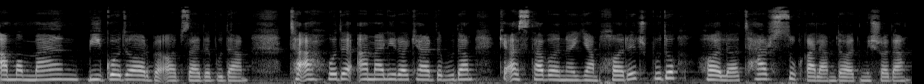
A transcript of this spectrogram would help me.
اما من بیگدار به آب زده بودم. تعهد عملی را کرده بودم که از تواناییم خارج بود و حالا ترسو قلم داد می شدم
